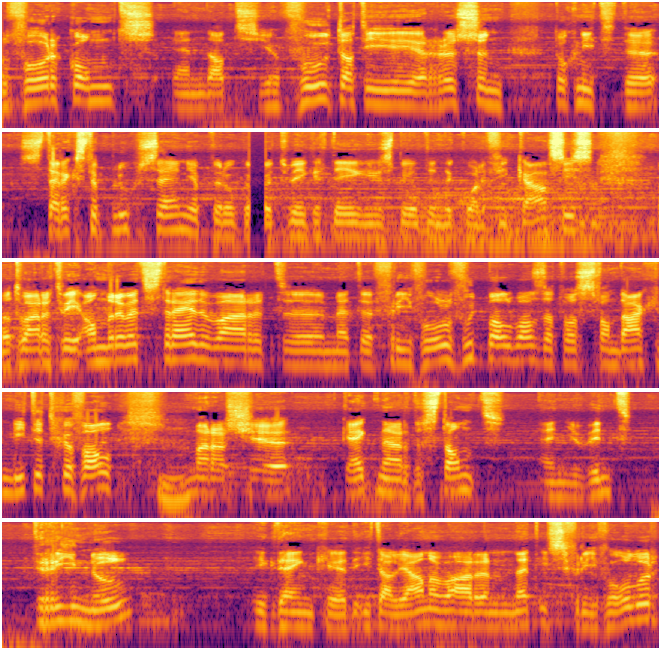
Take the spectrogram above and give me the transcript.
voorkomt en dat je voelt dat die Russen toch niet de sterkste ploeg zijn. Je hebt er ook twee keer tegen gespeeld in de kwalificaties. Dat waren twee andere wedstrijden waar het met de frivol voetbal was. Dat was vandaag niet het geval. Mhm. Maar als je kijkt naar de stand en je wint 3-0 ik denk, eh, de Italianen waren net iets frivoler.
